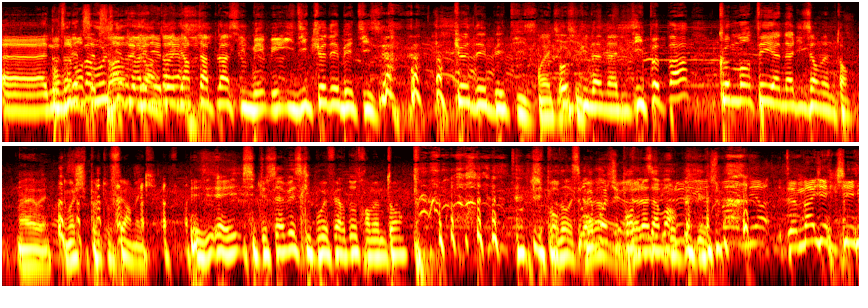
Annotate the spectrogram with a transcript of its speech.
euh, notamment cette le dire, de garde ta place, mais, mais il dit que des bêtises. que des bêtises. Ouais. Aucune analyse. Il peut pas commenter et analyser en même temps. Ouais, ouais. Moi, je peux tout faire, mec. Et, et si tu savais ce qu'il pouvait faire d'autre en même temps. J'ai pas envie de- Mais moi, j'ai pas envie de savoir. Mayeki.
